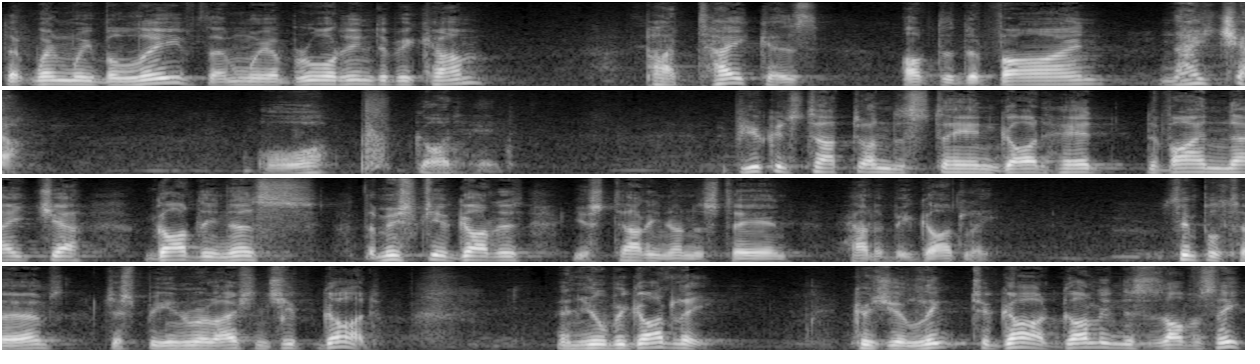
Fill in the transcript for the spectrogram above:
that when we believe them, we are brought in to become partakers of the divine nature or Godhead. If you can start to understand Godhead, divine nature, godliness, the mystery of godliness, you're starting to understand how to be godly. Simple terms, just be in relationship with God. And you'll be godly. Because you're linked to God. Godliness is obviously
